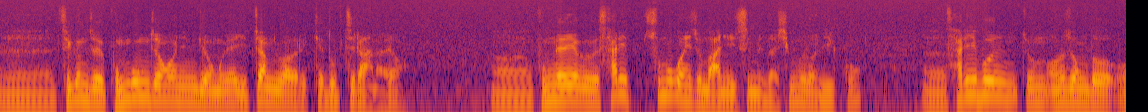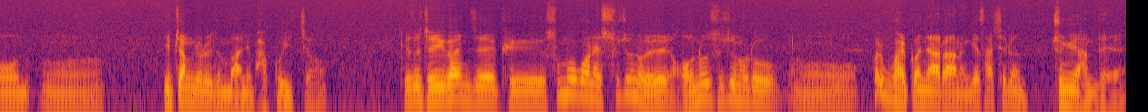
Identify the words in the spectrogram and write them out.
에, 지금 이제 공공정원인 경우에 입장료가 그렇게 높지를 않아요. 어, 국내에 그 사립 수목원이 좀 많이 있습니다. 식물원이 있고 어, 사립은 좀 어느 정도 어, 어, 입장료를 좀 많이 받고 있죠. 그래서 저희가 이제 그 수목원의 수준을 어느 수준으로 어, 끌고 갈 거냐라는 게 사실은 중요한데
